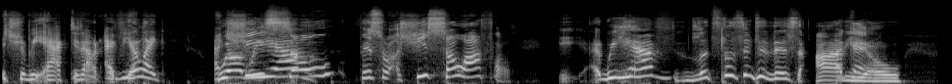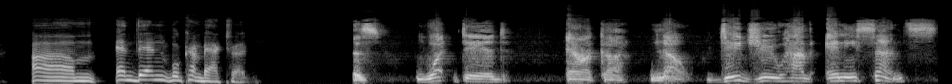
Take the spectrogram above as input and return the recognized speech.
it should be acted out. I feel like Well, she's we have- so visceral. She's so awful. we have. Let's listen to this audio, um, and then we'll come back to it. is what did Erika No. Did you have any sense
